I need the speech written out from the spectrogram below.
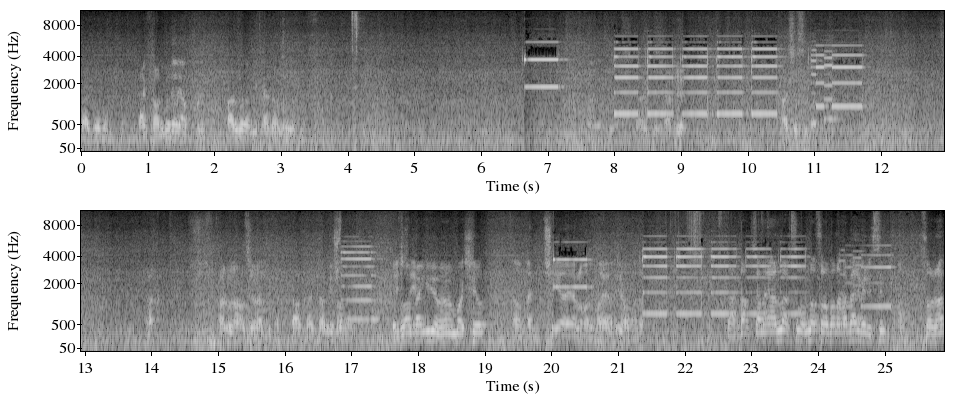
Şarj olmamış. Ben kargodan, kargodan bir tane alıyorum. Şarjı yok. Açılsın bak. Pardon alacağım artık. Tamam ben. O zaman şey- ben gidiyorum hemen başlayalım. Tamam ben şeyi ayarlamadım. Ayarlayacağım ama da. Ha, tamam sen ayarlarsın ondan sonra bana haber verirsin. Sonra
